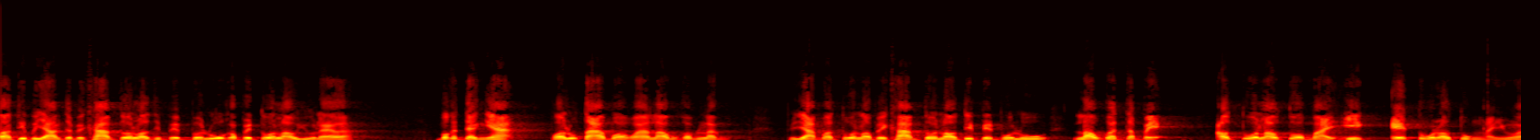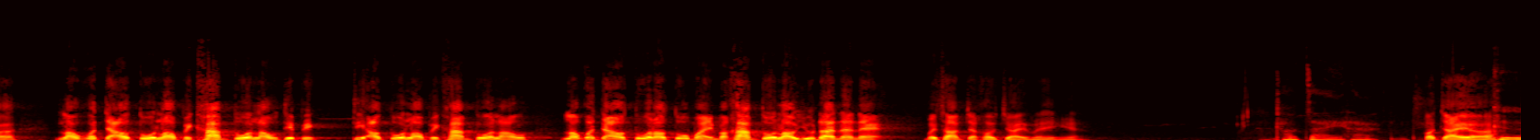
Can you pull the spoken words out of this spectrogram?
อะที่พยายามจะไปข้ามตัวเราที่เป็นผู้รู้ก็เป็นตัวเราอยู่แล้วอะมันก็อย่างเงี้ย พอลูกตาบอกว่าเรากำลังพยายามเอาตัวเราไปข้ามตัวเราที่เป็นผู้รู้ เราก็จะไปเอาตัวเราตัวใหม่อีก เอ๊ะตัวเราตรงไหนวะเราก็จะเอาตัวเราไปข้ามตัวเราที่ไปที่เอาตัวเราไปข้ามตัวเรา เราก็จะเอาตัวเราตัวใหม่มาข้ามตัวเราอยู่ด้านนั่นแหละ ไม่ทราบจะเข้าใจไหมอย่างเงี้ย เข้าใจค่ะ เข้าใจเหรอคือ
